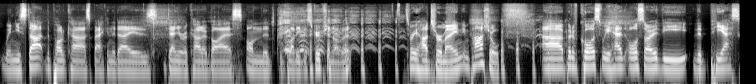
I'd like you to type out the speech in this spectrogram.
when you start the podcast back in the day as Daniel Ricciardo bias on the, the bloody description of it, it's very hard to remain impartial. Uh, but of course, we had also the the Pias-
